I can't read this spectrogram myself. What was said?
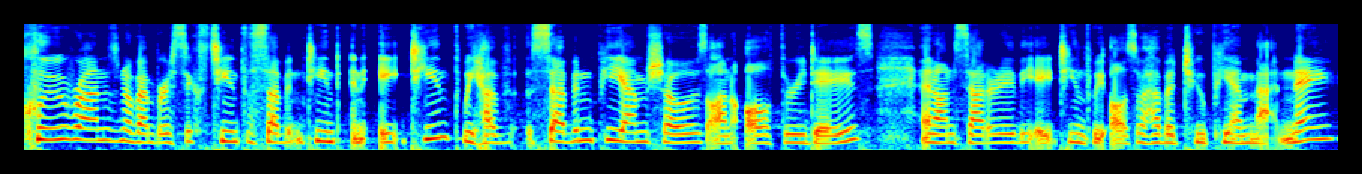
Clue runs November 16th to 17th and 18th. We have 7 p.m. shows on all three days. And on Saturday, the 18th, we also have a 2 p.m. matinee.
